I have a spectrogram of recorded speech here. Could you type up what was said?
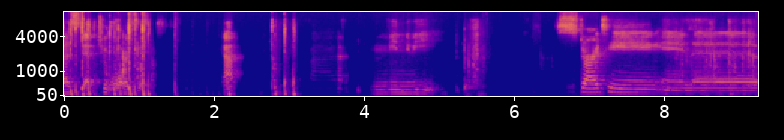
a step towards it. Yeah? Minuit. Starting in uh,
